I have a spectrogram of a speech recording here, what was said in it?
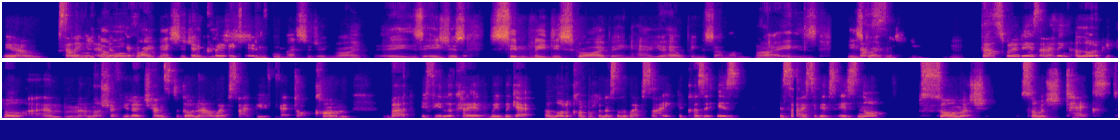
you know selling. You know what? Great messaging, simple messaging, right? It's, it's just simply describing how you're helping someone, right? Is is great messaging. Yeah. That's what it is, and I think a lot of people. Um, I'm not sure if you had a chance to go on our website, beautifect.com, but if you look at it, we, we get a lot of compliments on the website because it is incisive. It's it's not so much so much text,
